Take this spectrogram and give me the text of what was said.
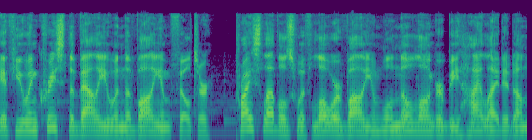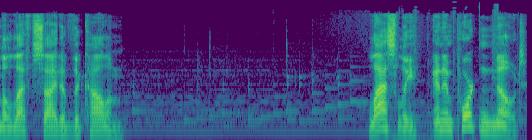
If you increase the value in the volume filter, price levels with lower volume will no longer be highlighted on the left side of the column. Lastly, an important note.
